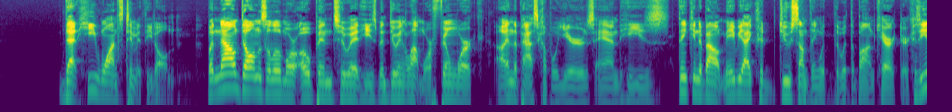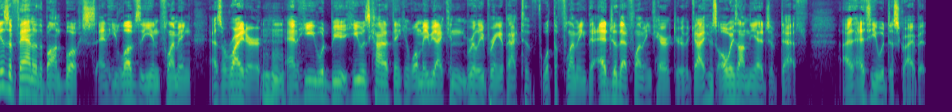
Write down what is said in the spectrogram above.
that he wants Timothy Dalton. But now Dalton's a little more open to it. He's been doing a lot more film work uh, in the past couple years, and he's thinking about maybe I could do something with the, with the Bond character because he is a fan of the Bond books and he loves Ian Fleming as a writer, and he would be he was kind of thinking, well, maybe I can really bring it back to what the Fleming, the edge of that Fleming character, the guy who's always on the edge of death, uh, as he would describe it.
